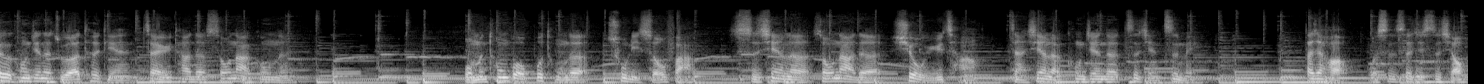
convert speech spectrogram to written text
这个空间的主要特点在于它的收纳功能。我们通过不同的处理手法，实现了收纳的秀与藏。展现了空间的自简自美。大家好，我是设计师小虎。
